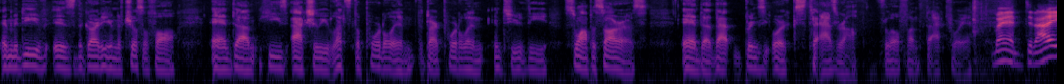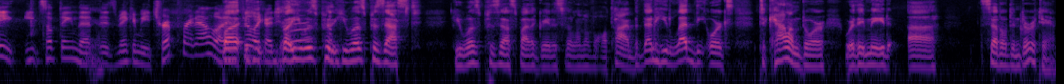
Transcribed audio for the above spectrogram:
and Medivh is the guardian of Tirisfal, and um, he's actually lets the portal in, the dark portal in into the Swamp of Sorrows, and uh, that brings the orcs to Azeroth. It's a little fun fact for you. Man, did I eat something that is making me trip right now? I but feel he, like I just. but he was po- he was possessed. He was possessed by the greatest villain of all time. But then he led the orcs to Kalimdor, where they made uh, settled in Durotan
